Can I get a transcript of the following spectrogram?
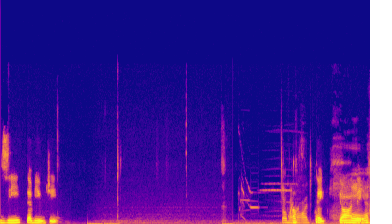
Z W G. Oh my Oh, god. Thank God they Oh. had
